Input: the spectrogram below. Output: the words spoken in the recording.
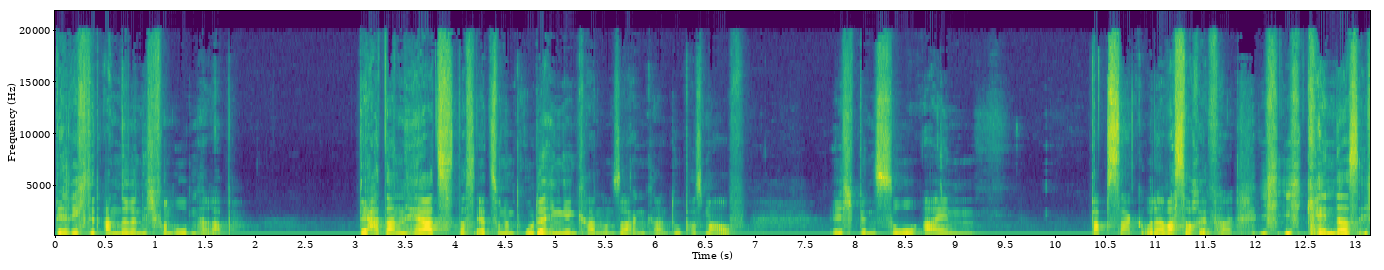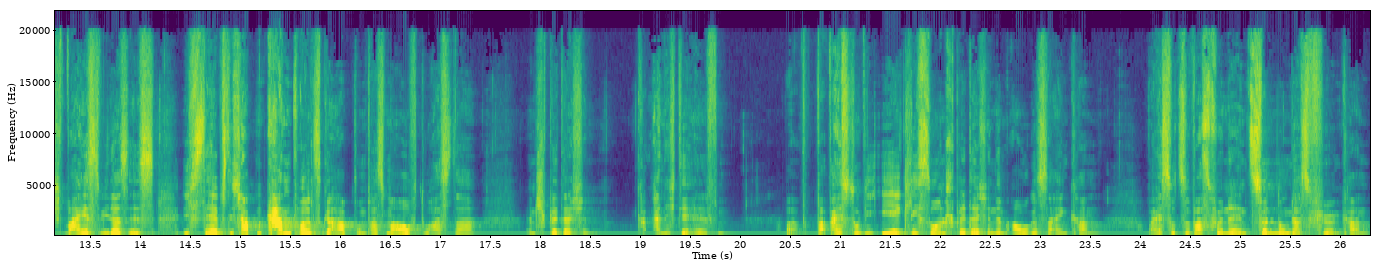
Der richtet andere nicht von oben herab. Der hat dann ein Herz, dass er zu einem Bruder hingehen kann und sagen kann, du pass mal auf, ich bin so ein Babsack oder was auch immer. Ich, ich kenne das, ich weiß, wie das ist. Ich selbst, ich habe ein Kantholz gehabt und pass mal auf, du hast da ein Splitterchen. Kann, ich dir helfen? Weißt du, wie eklig so ein Splitterchen im Auge sein kann? Weißt du, zu was für eine Entzündung das führen kann?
